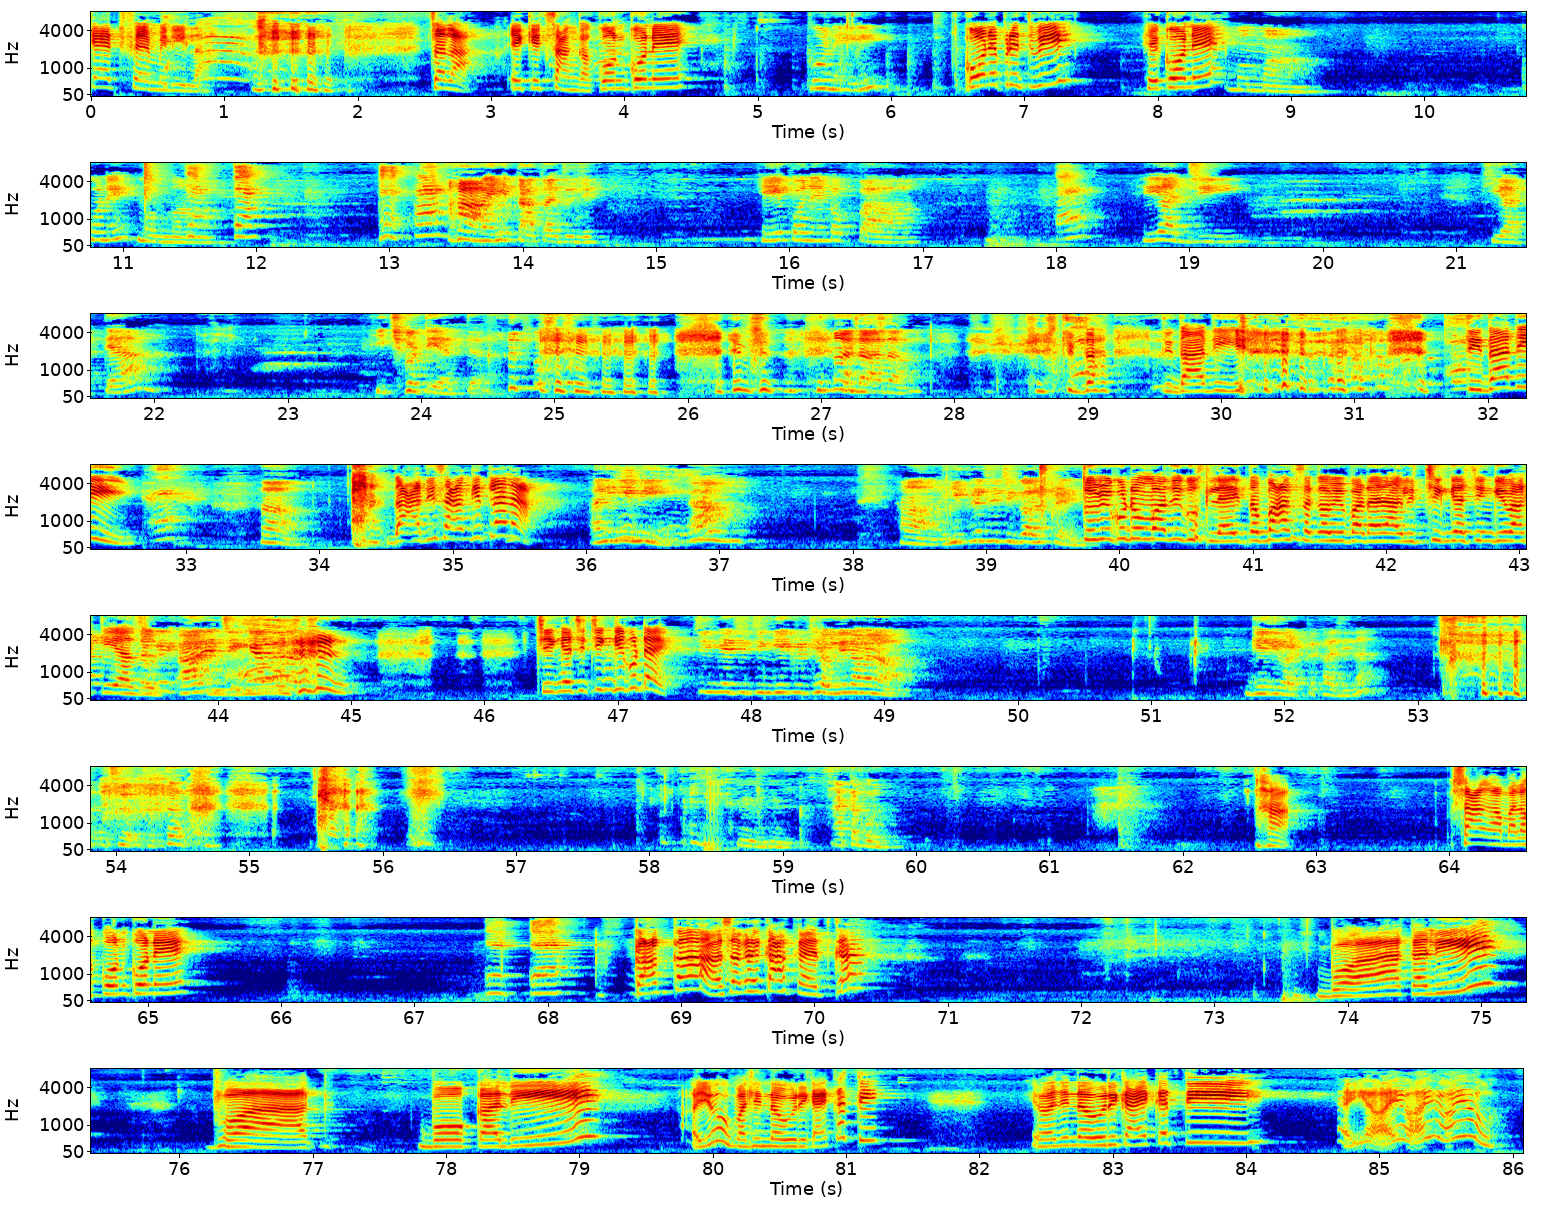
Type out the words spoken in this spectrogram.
Cat फॅमिलीला चला एक एक सांगा. कोण कोण आहे? कोणी कोण आहे पृथ्वी? हे कोण आहे? मम्मा. कोण आहे? मम्मा. हा हे तात आहे तुझे. हे कोण आहे? पप्पा. ही? आजी. ही आत्या. ही छोटी आत्या. दादा. ती दा ती दादी. ती दादी. हा. दादी सांगितलं ना. आणि ही मी? हा हा ही पृथ्वीची गर्लफ्रेंड तुम्ही कुटुंबात घुसल्या इथं माणसं कमी पडायला लागली. चिंग्या चिंगी बाकी आहे अजून. अरे चिंग्या चिंग्याची चिंगी कुठे आहे? चिंग्याची चिंगी इकडे ठेवली ना म्हणा गेली वाटतं खाली ना? आता बोल. हा. सांग आम्हाला कोण कोण आहे? काका सगळे काका आहेत का? बोकाली भ्वा बोकाली? अयो माझी नवरी काय करते? हे माझी नवरी काय करते? अयो अयो अयो अयो.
